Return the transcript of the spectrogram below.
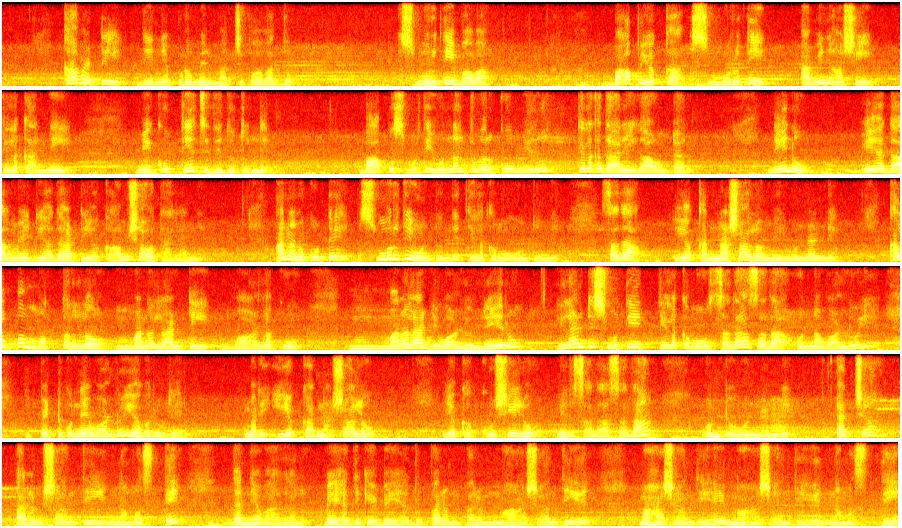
కాబట్టి దీన్ని ఎప్పుడు మీరు మర్చిపోవద్దు. స్మృతి భవ. బాపు యొక్క స్మృతి అవినాశి తిలకాన్ని మీకు తీర్చిదిద్దుతుంది. బాపు స్మృతి ఉన్నంత వరకు మీరు తిలకదారిగా ఉంటారు. నేను బేహదాల్మేటి అథారిటీ యొక్క అంశావతారాన్ని. అని అనుకుంటే స్మృతి ఉంటుంది తిలకము ఉంటుంది. సదా ఈ యొక్క నషాలో మీరు ఉండండి. కల్పం మొత్తంలో మనలాంటి వాళ్ళకు మనలాంటి వాళ్ళు లేరు. ఇలాంటి స్మృతి తిలకము సదా సదా ఉన్నవాళ్ళు పెట్టుకునే వాళ్ళు ఎవరూ లేరు. మరి ఈ యొక్క నషాలో యొక్క ఖుషీలో మీరు సదా సదా ఉంటూ ఉండండి. అచ్చా పరం శాంతి నమస్తే ధన్యవాదాలు. బేహద్కే బేహద్ పరం పరం మహాశాంతి హే మహాశాంతి హే మహాశాంతి హే నమస్తే.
